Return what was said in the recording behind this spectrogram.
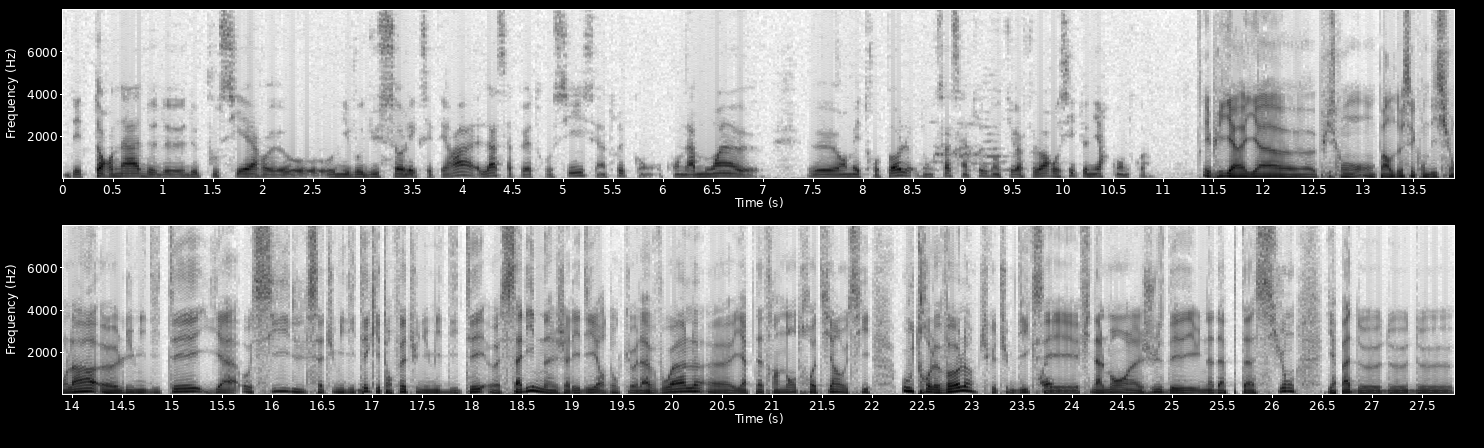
des tornades de, poussière euh, au, niveau du sol, etc. Là, ça peut être aussi, c'est un truc qu'on a moins euh, en métropole, donc ça, c'est un truc dont il va falloir aussi tenir compte, quoi. Et puis, il y a, y a euh, puisqu'on parle de ces conditions-là, euh, l'humidité, il y a aussi cette humidité qui est en fait une humidité euh, saline, j'allais dire. Donc, la voile, il y a peut-être un entretien aussi, outre le vol, puisque tu me dis que c'est finalement juste une adaptation. Il n'y a pas de, de, de,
